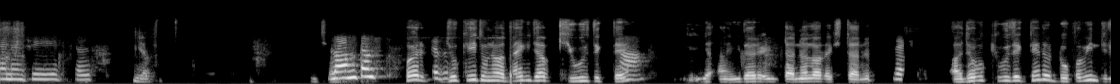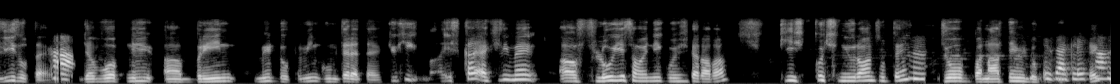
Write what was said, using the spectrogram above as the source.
energy itself Yeah. अच्छा। long term पर जो कि तूने बताया कि जब क्यूज दिखते हैं हाँ इधर इंटरनल और एक्सटर्नल Right. जब वो क्यूज दिखते हैं तो डोपामिन रिलीज़ होता है हाँ जब वो अपने ब्रेन में डोपामिन घूमते रहता है क्योंकि इसका एक्चुअली मैं फ्लो ये समझने की कोशिश कर रहा था कि कुछ न्यूरॉन्स होते हैं हम्म। जो बनाते हैं डोपामिन right? हाँ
